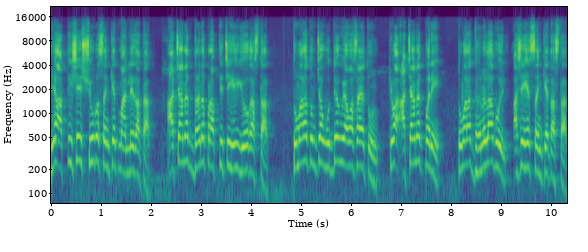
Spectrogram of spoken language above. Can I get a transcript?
हे अतिशय शुभ संकेत मानले जातात. अचानक धनप्राप्तीचे हे योग असतात. तुम्हाला तुमच्या उद्योग व्यवसायातून किंवा अचानकपणे तुम्हाला धनलाभ होईल असे हे संकेत असतात.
